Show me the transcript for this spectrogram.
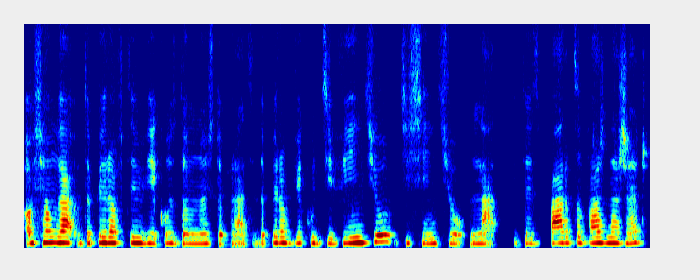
osiąga dopiero w tym wieku zdolność do pracy, dopiero w wieku 9-10 lat. I to jest bardzo ważna rzecz,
